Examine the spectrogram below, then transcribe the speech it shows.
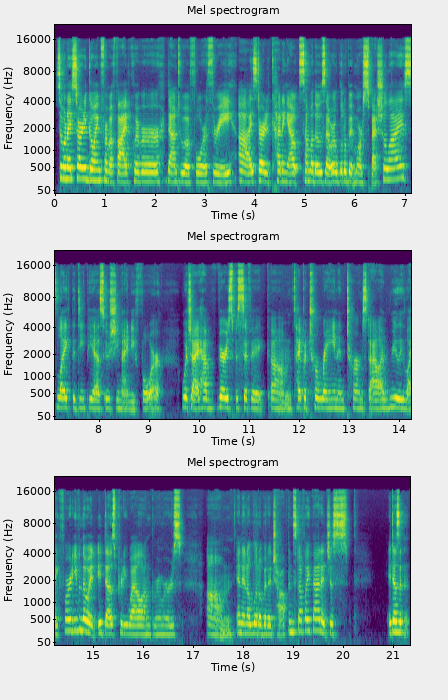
So when I started going from a five quiver down to a four three, uh, I started cutting out some of those that were a little bit more specialized, like the DPS Uschi 94, which I have very specific um, type of terrain and turn style I really like for it. Even though it, it does pretty well on groomers um, and in a little bit of chop and stuff like that, it just it doesn't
